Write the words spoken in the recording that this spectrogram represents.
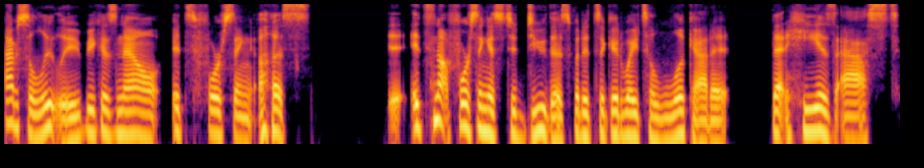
Absolutely, because now it's forcing us. It's not forcing us to do this, but it's a good way to look at it that he has asked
